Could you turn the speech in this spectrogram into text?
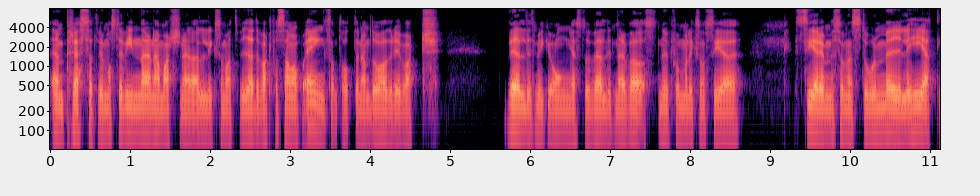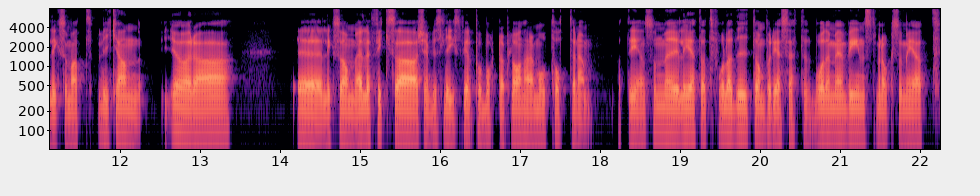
en press att vi måste vinna den här matchen eller liksom att vi hade varit på samma poäng som Tottenham, då hade det varit väldigt mycket ångest och väldigt nervöst. Nu får man liksom se se det som en stor möjlighet liksom att vi kan göra eh, liksom, eller fixa Champions League-spel på bortaplan här mot Tottenham. Att det är en sån möjlighet att få dit dem på det sättet, både med en vinst men också med att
